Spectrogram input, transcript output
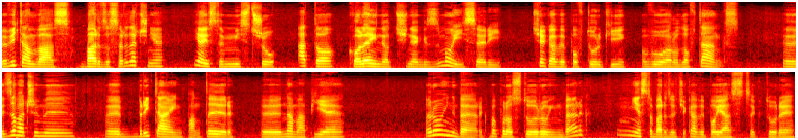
Witam Was bardzo serdecznie. Ja jestem Mistrzu, a to kolejny odcinek z mojej serii Ciekawe powtórki w World of Tanks. Y, Zobaczymy y, Britain Panther y, na mapie Ruinberg, po prostu Ruinberg. Jest to bardzo ciekawy pojazd, który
